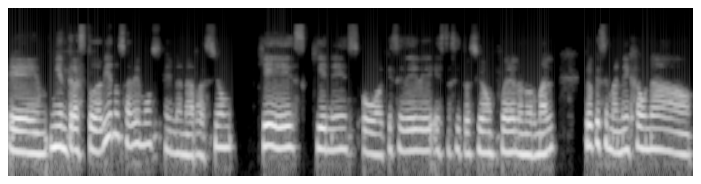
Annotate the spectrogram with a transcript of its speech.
Eh, mientras todavía no sabemos en la narración qué es, quién es o a qué se debe esta situación fuera de lo normal, creo que se maneja una,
